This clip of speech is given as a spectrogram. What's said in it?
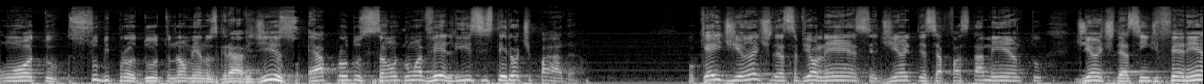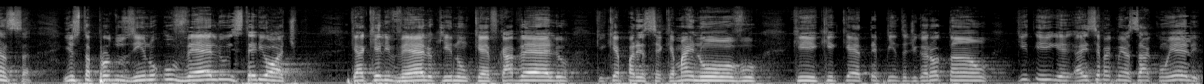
um outro subproduto não menos grave disso é a produção de uma velhice estereotipada. Porque aí, diante dessa violência, diante desse afastamento, diante dessa indiferença, isso está produzindo o velho estereótipo, que é aquele velho que não quer ficar velho, que quer parecer que é mais novo, que, que quer ter pinta de garotão. Que, e, aí você vai conversar com ele,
